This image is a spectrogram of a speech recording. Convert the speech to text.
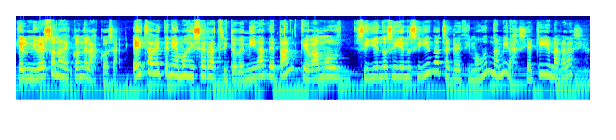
que el universo nos esconde las cosas. Esta vez teníamos ese rastrito de migas de pan que vamos siguiendo, siguiendo, siguiendo hasta que decimos, onda, mira, si aquí hay una galaxia.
